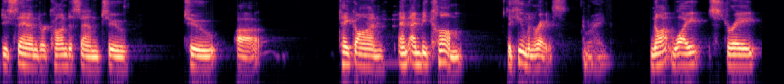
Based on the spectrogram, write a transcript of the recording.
descend or condescend to to uh, take on and, and become the human race. Right. Not white, straight,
